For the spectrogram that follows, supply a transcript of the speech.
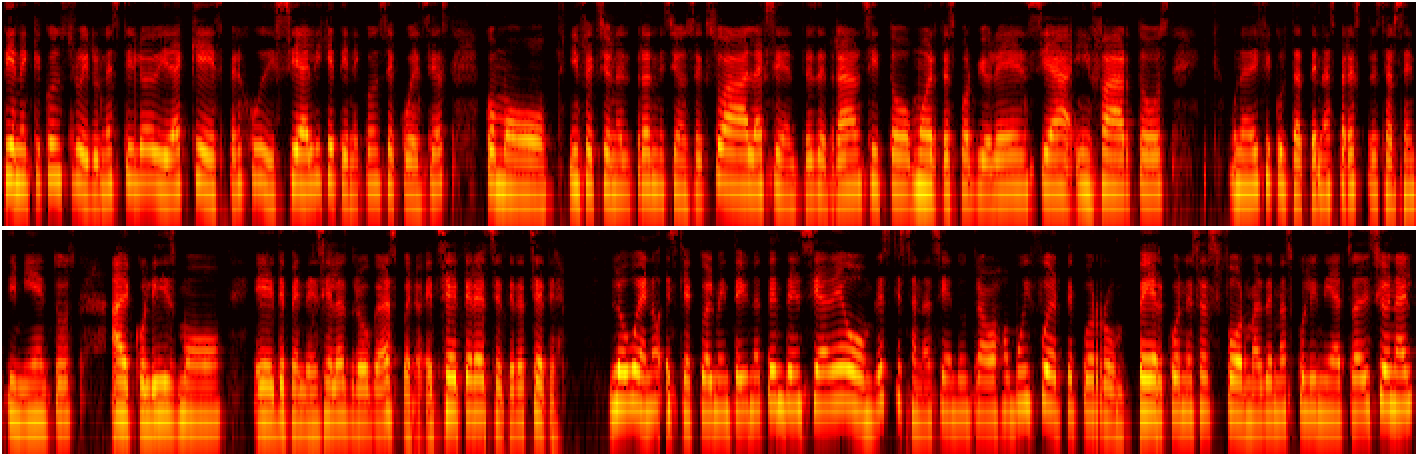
tienen que construir un estilo de vida que es perjudicial y que tiene consecuencias como infecciones de transmisión sexual, accidentes de tránsito, muertes por violencia, infartos, una dificultad tenaz para expresar sentimientos, alcoholismo, eh, dependencia de las drogas, bueno, etcétera, etcétera, etcétera. Lo bueno es que actualmente hay una tendencia de hombres que están haciendo un trabajo muy fuerte por romper con esas formas de masculinidad tradicional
